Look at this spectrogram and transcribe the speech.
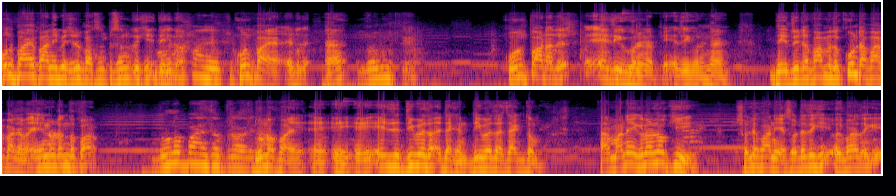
কোন পায়ে পানি বেশি পেছনে দেখি দেখি তো। কোন পায়ে? হ্যাঁ? কোন পাটা এদিকে করেন আপনি এদিকে করেন হ্যাঁ। এই দুইটা পা মধ্যে কোনটা পায়ে পাঠাবে এই নোটান তো পা? দোনো পায়ে তো প্রায় দুনো পায়ে এই- এই এই এই যে ডিবে দেখেন ডিবে যাচ্ছে একদম। তার মানে এগুলো হলো কি? শরীরে পানি আছে, ওটা দেখি, ওই পাড়া দেখি।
